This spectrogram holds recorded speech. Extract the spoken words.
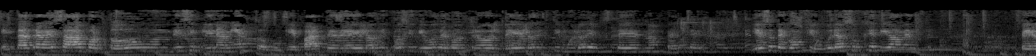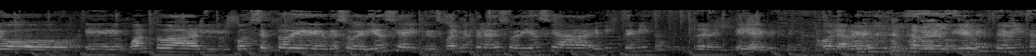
está atravesada por todo un disciplinamiento, porque parte de los dispositivos de control, de los estímulos externos, y eso te configura subjetivamente. Pero eh, en cuanto al concepto de desobediencia y principalmente la desobediencia epistémica, Rebeldía eh, epistémica. o la, rebe- la rebeldía epistémica,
